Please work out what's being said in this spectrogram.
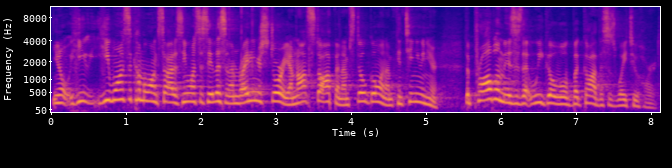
you know, he, he wants to come alongside us. He wants to say, listen, I'm writing your story. I'm not stopping. I'm still going. I'm continuing here. The problem is, is that we go, well, but God, this is way too hard.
